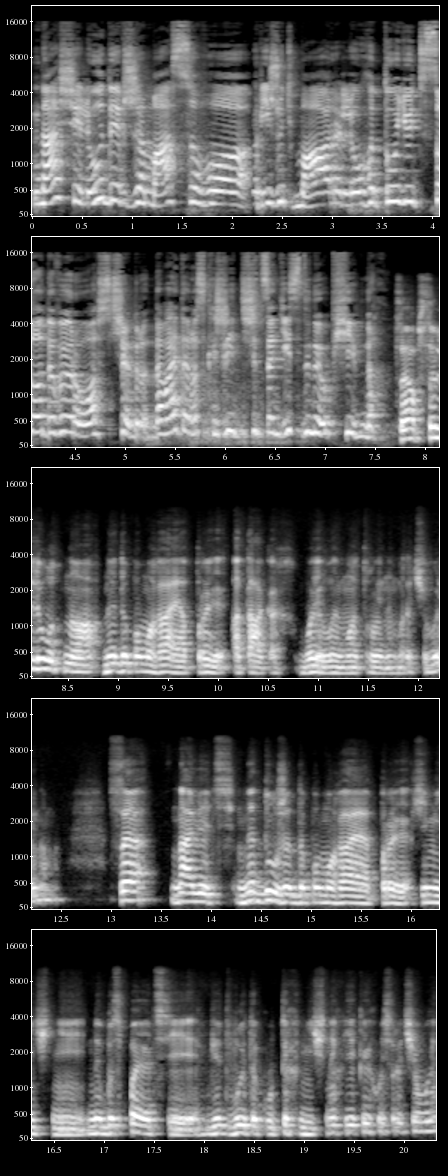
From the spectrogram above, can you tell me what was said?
Наші люди вже масово ріжуть марлю, готують содовий розчин. Давайте розкажіть, чи це дійсно необхідно. Це абсолютно не допомагає при атаках бойовими отруйними речовинами. Це навіть не дуже допомагає при хімічній небезпеці від витоку технічних якихось речовин,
